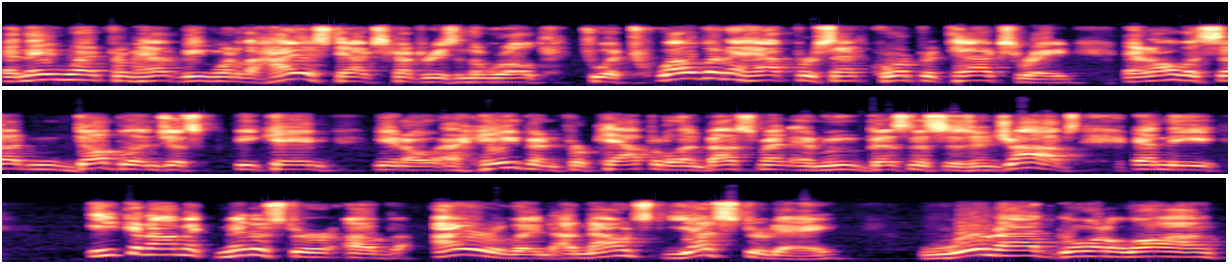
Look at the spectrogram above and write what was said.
and they went from having, being one of the highest tax countries in the world to a 12 12.5% corporate tax rate, and all of a sudden Dublin just became, you know, a haven for capital investment and move businesses and jobs. And the economic minister of Ireland announced yesterday we're not going along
